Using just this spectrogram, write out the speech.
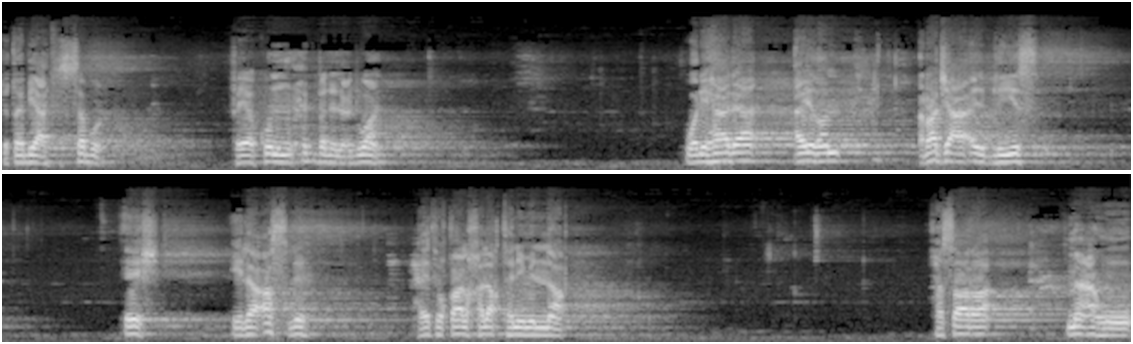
بطبيعة السبع. فيكون محبا للعدوان. ولهذا أيضا رجع إبليس إيش؟ إلى أصله حيث قال خلقتني من نار. فصار معه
